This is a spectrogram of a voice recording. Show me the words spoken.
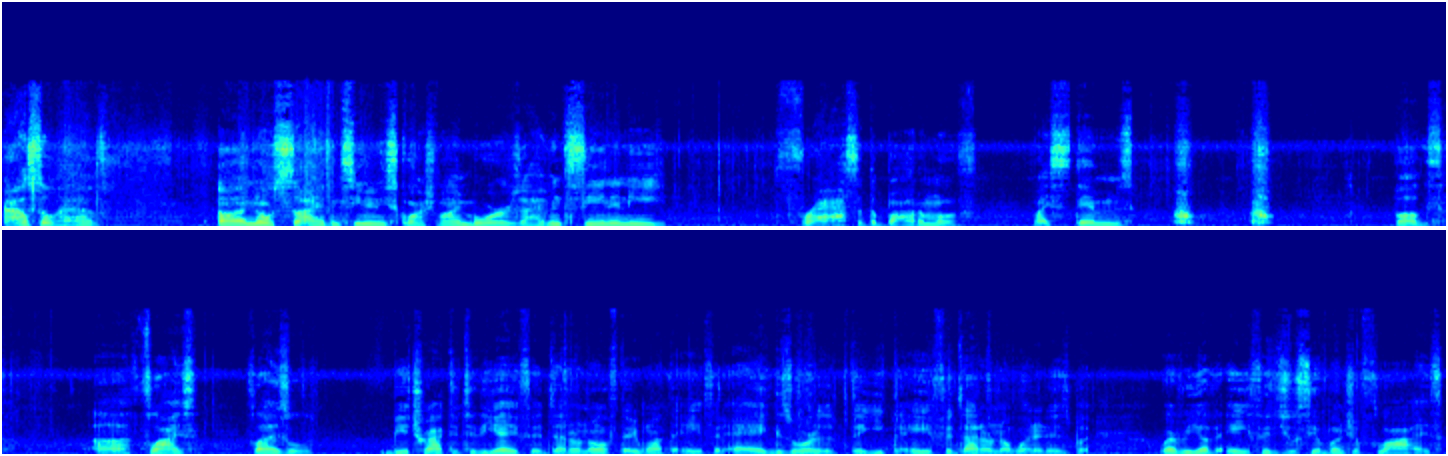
I also have uh, no, I haven't seen any squash vine borers. I haven't seen any frass at the bottom of my stems. Bugs, uh, flies. Flies will be attracted to the aphids. I don't know if they want the aphid eggs or if they eat the aphids. I don't know what it is, but wherever you have aphids, you'll see a bunch of flies.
